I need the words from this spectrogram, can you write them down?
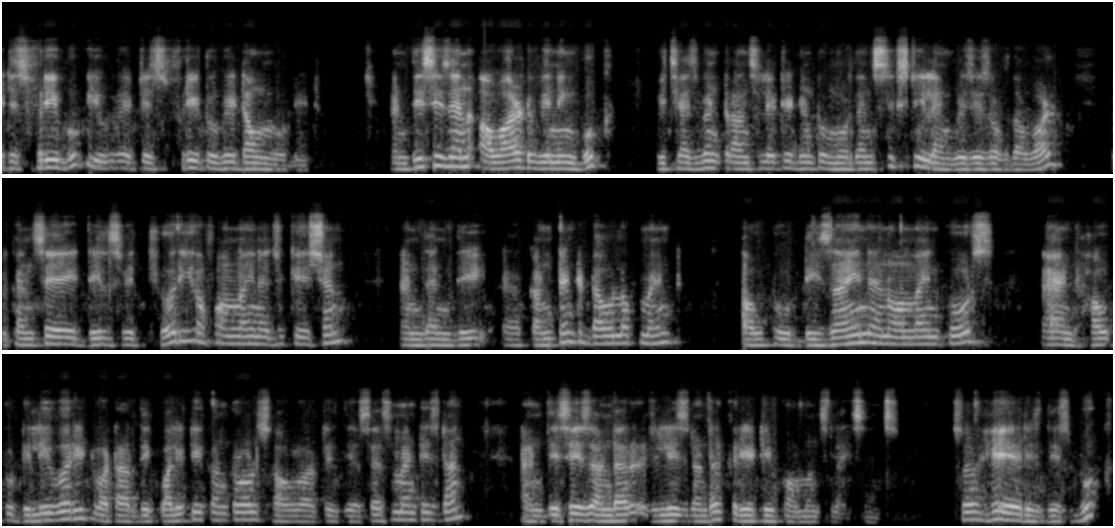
It is free book. You, it is free to be downloaded. And this is an award winning book which has been translated into more than 60 languages of the world. You can say it deals with theory of online education and then the uh, content development, how to design an online course and how to deliver it, what are the quality controls, how what is the assessment is done. And this is under released under Creative Commons license. So here is this book,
